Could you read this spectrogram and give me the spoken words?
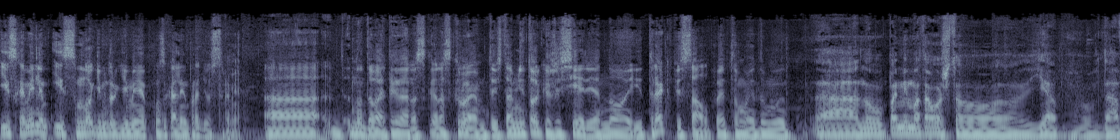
и с Хамилем, и с многими другими музыкальными продюсерами. А, ну, давай тогда рас- раскроем. То есть там не только же серия, но и трек писал, поэтому я думаю, А, ну, помимо того, что я, да,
